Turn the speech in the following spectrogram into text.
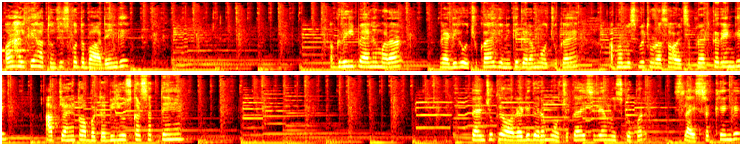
और हल्के हाथों से इसको दबा देंगे। अब ग्रिल पैन हमारा रेडी हो चुका है, यानी कि गर्म हो चुका है। अब हम इसमें थोड़ा सा ऑयल स्प्रेड करेंगे। आप चाहें तो आप बटर भी यूज़ कर सकते हैं। पैन चूँकि ऑलरेडी गर्म हो चुका है, इसलिए हम इसके ऊपर स्लाइस रखेंगे।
